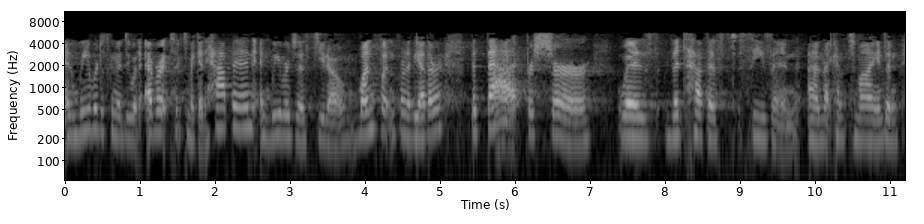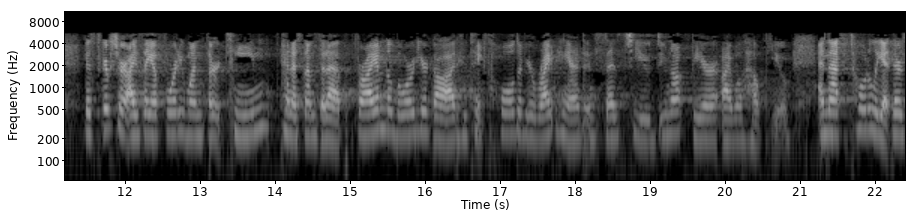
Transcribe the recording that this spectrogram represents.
and we were just going to do whatever it took to make it happen. And we were just, you know, one foot in front of the other. But that, for sure, was the toughest season um, that comes to mind. And the scripture, Isaiah 41:13, kind of sums it up. For I am the Lord your God who takes hold of your right hand and says to you, Do not fear, I will help you. And that's totally it. There's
